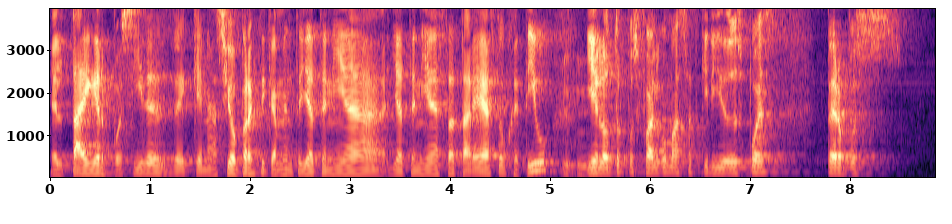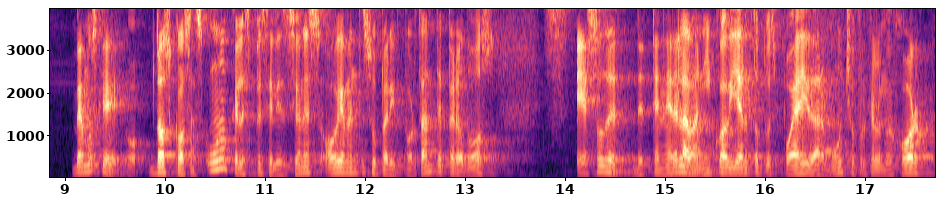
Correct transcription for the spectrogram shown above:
el Tiger, pues sí, desde que nació prácticamente ya tenía, ya tenía esta tarea, este objetivo, y el otro pues fue algo más adquirido después, pero pues vemos que dos cosas. Uno, que la especialización es obviamente súper importante, pero dos, eso de, de, tener el abanico abierto pues puede ayudar mucho, porque a lo mejor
